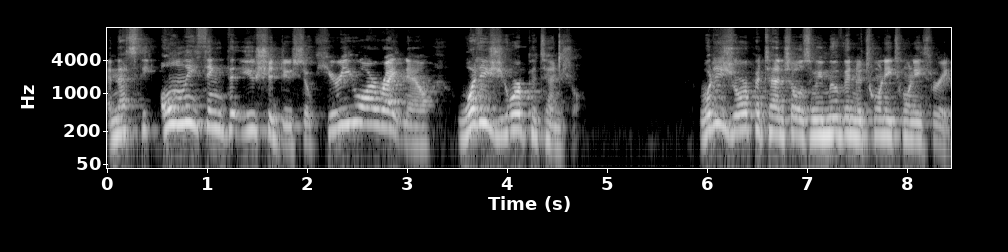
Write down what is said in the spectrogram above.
And that's the only thing that you should do. So here you are right now. What is your potential? What is your potential as we move into 2023?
